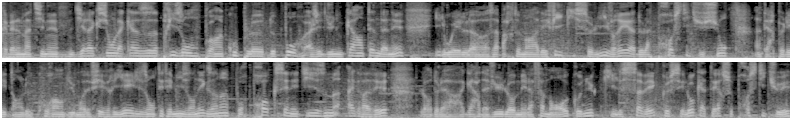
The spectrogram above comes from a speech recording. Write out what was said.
Très belle matinée. Direction la case prison pour un couple de Pau âgé d'une quarantaine d'années. Ils louaient leurs appartements à des filles qui se livraient à de la prostitution. Interpellés dans le courant du mois de février, ils ont été mis en examen pour proxénétisme aggravé. Lors de leur garde à vue, l'homme et la femme ont reconnu qu'ils savaient que ces locataires se prostituaient.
